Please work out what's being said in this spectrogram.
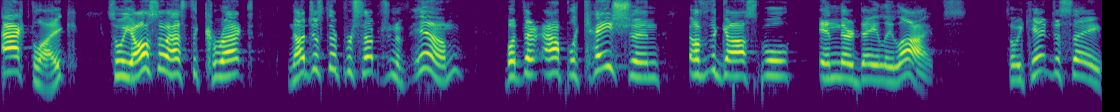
act like. So he also has to correct not just their perception of him, but their application of the gospel in their daily lives. So he can't just say,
